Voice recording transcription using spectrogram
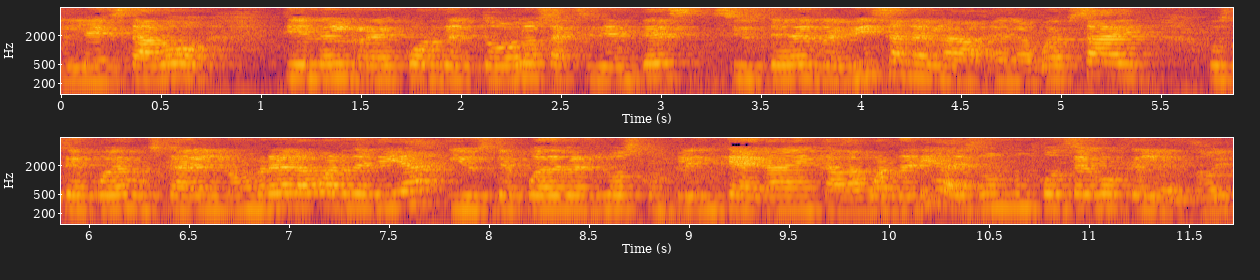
el Estado tiene el récord de todos los accidentes. Si ustedes revisan en la, en la website, usted puede buscar el nombre de la guardería y usted puede ver los complaints que haga en cada guardería. Es un, consejo que les doy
